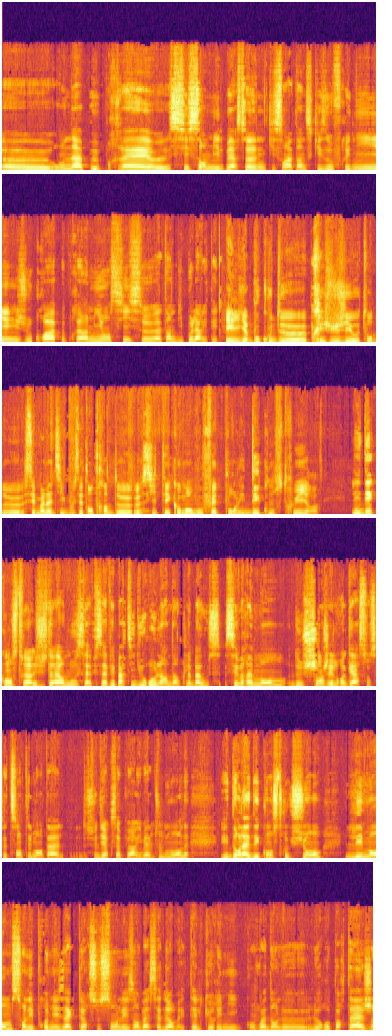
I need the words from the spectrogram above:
Euh, on a à peu près 600 euh, 000 personnes qui sont atteintes de schizophrénie et je crois à peu près 1,6 million euh, atteintes de bipolarité. Et il y a beaucoup de préjugés autour de ces maladies que vous êtes en train de citer. Comment vous faites pour les déconstruire? Les déconstruire, juste, alors nous, ça, fait partie du rôle hein, d'un clubhouse, c'est vraiment de changer le regard sur cette santé mentale, de se dire que ça peut arriver à tout mhm. le monde. Et dans la déconstruction, les membres sont les premiers acteurs, ce sont les ambassadeurs, bah, tels que Rémi, qu'on voit dans le, reportage.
